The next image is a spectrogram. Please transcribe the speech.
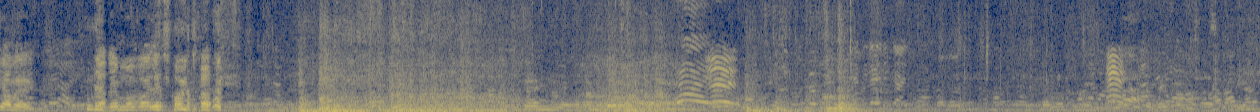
যাবে যাদের মোবাইলে ছবিটা হবে ওই তো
